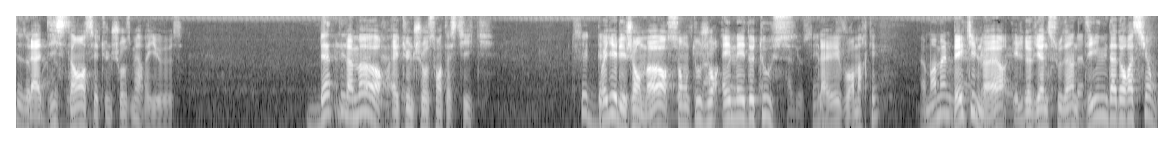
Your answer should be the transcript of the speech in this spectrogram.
La distance est une chose merveilleuse. La mort est une chose fantastique. Voyez, les gens morts sont toujours aimés de tous, l'avez-vous remarqué? Dès qu'ils meurent, ils deviennent soudain dignes d'adoration.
